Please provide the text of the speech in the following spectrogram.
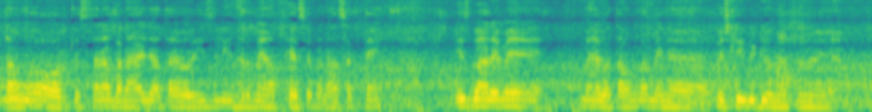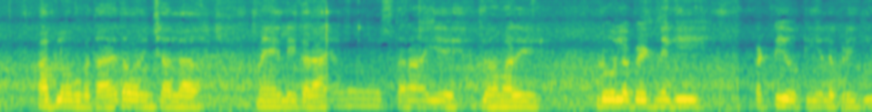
बताऊँगा और किस तरह बनाया जाता है और इजीली घर में आप कैसे बना सकते हैं। इस बारे में मैं बताऊँगा। मैंने पिछली वीडियो में अपने आप लोगों को बताया था और इन मैं लेकर आया हूँ। इस तरह ये जो हमारे डोर लपेटने की पट्टी होती है लकड़ी की,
